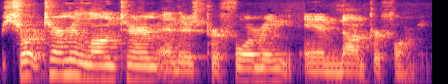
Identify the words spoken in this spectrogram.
short term and long term, and there's performing and non performing.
